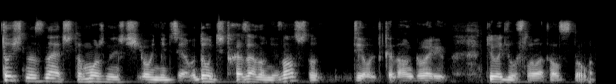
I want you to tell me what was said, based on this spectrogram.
точно знает, что можно и чего нельзя. Вы думаете, что Хазанов не знал, что делает, когда он говорил, приводил слова Толстого.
